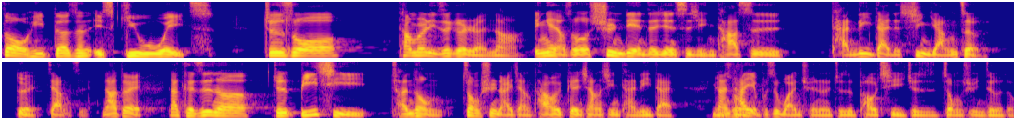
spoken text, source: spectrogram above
，though he doesn't eschew weights，就是说，Tom Brady 这个人啊，应该讲说训练这件事情，他是弹力带的信仰者。对，这样子，那对，那可是呢，就是比起传统重训来讲，他会更相信弹力带，但他也不是完全的，就是抛弃就是重训这个东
